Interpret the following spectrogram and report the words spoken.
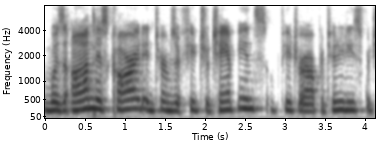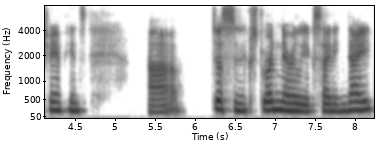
was on this card in terms of future champions, future opportunities for champions. Uh, just an extraordinarily exciting night.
